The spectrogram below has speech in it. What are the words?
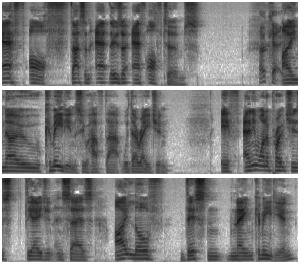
F off. That's an F, those are F off terms. Okay. I know comedians who have that with their agent. If anyone approaches the agent and says, "I love this n- name comedian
